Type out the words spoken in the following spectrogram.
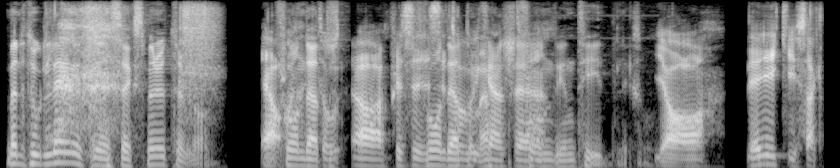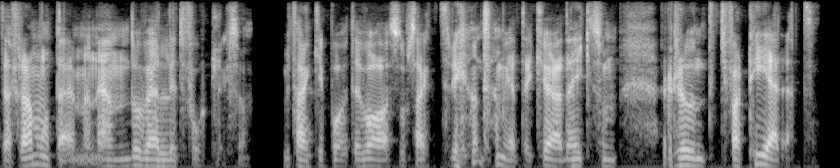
Men det tog längre tid än sex minuter ändå. Ja, Från det att- tog, ja precis. Från det det att de kanske, från din tid. Liksom. Ja, det gick ju sakta framåt där, men ändå väldigt fort. Liksom. Med tanke på att det var som sagt 300 meter kö. Den gick som runt kvarteret.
